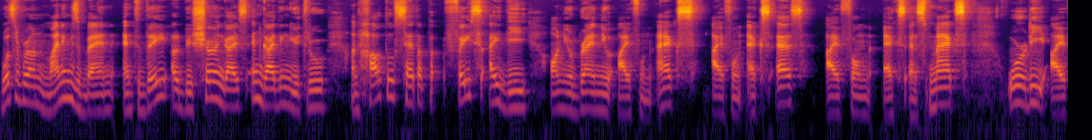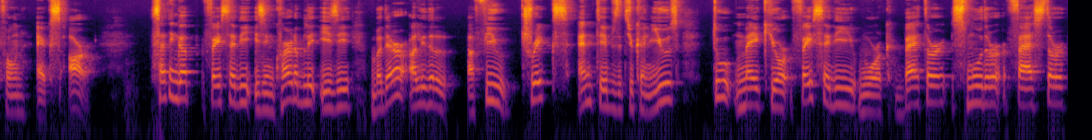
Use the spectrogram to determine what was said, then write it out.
What's up everyone, my name is Ben and today I'll be showing guys and guiding you through on how to set up Face ID on your brand new iPhone X, iPhone XS, iPhone XS Max or the iPhone XR. Setting up Face ID is incredibly easy but there are a little a few tricks and tips that you can use to make your Face ID work better, smoother, faster,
